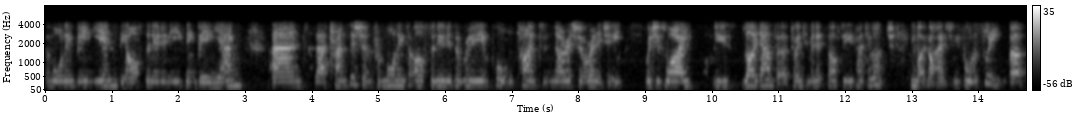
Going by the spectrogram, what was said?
the morning being yin, the afternoon and evening being yang. And that transition from morning to afternoon is a really important time to nourish your energy, which is why you lie down for 20 minutes after you've had your lunch. You might not actually fall asleep, but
